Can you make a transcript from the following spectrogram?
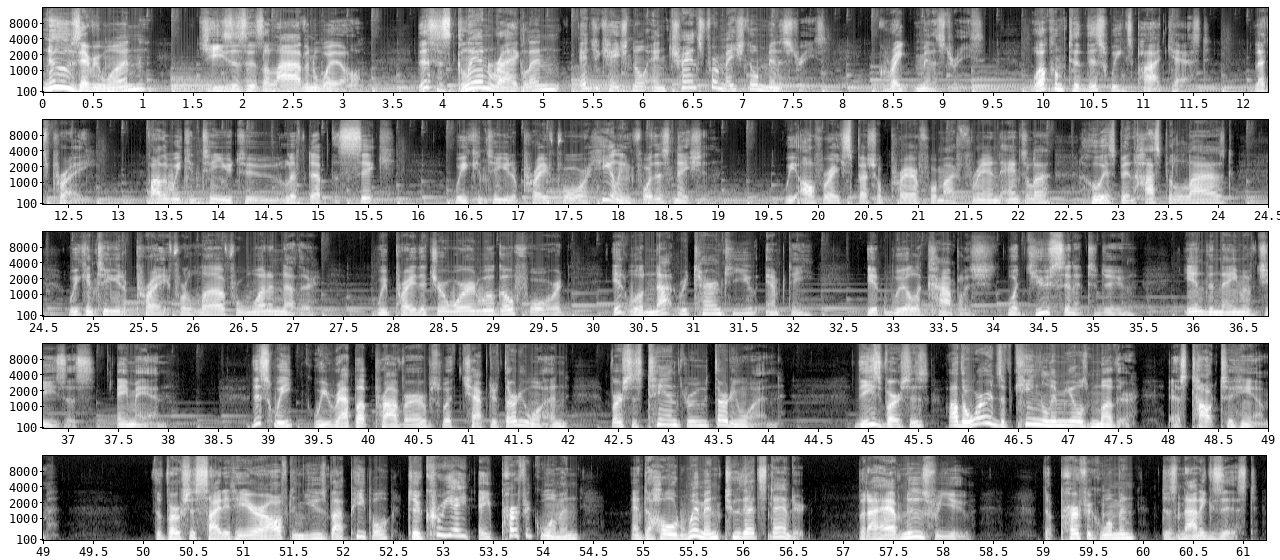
News, everyone! Jesus is alive and well. This is Glenn Ragland, Educational and Transformational Ministries. Great Ministries. Welcome to this week's podcast. Let's pray. Father, we continue to lift up the sick. We continue to pray for healing for this nation. We offer a special prayer for my friend Angela, who has been hospitalized. We continue to pray for love for one another we pray that your word will go forward. It will not return to you empty. It will accomplish what you sent it to do. In the name of Jesus. Amen. This week, we wrap up Proverbs with chapter 31, verses 10 through 31. These verses are the words of King Lemuel's mother, as taught to him. The verses cited here are often used by people to create a perfect woman and to hold women to that standard. But I have news for you. The perfect woman does not exist,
